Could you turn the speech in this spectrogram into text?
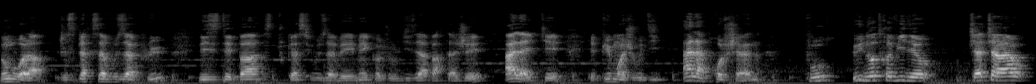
Donc voilà, j'espère que ça vous a plu, n'hésitez pas, en tout cas si vous avez aimé comme je vous le disais, à partager, à liker, et puis moi je vous dis à la prochaine pour une autre vidéo. Ciao ciao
